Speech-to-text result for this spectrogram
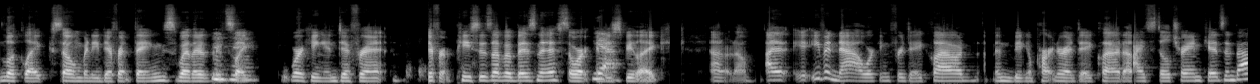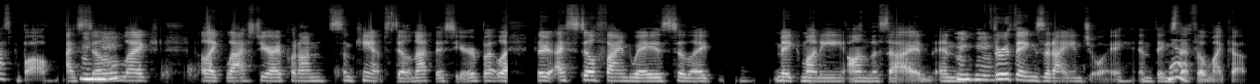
look like so many different things, whether it's like mm-hmm working in different different pieces of a business or it can yeah. just be like I don't know. I even now working for DayCloud and being a partner at DayCloud, I still train kids in basketball. I still mm-hmm. like like last year I put on some camps still, not this year, but like there, I still find ways to like make money on the side and mm-hmm. through things that I enjoy and things yeah. that fill my cup.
